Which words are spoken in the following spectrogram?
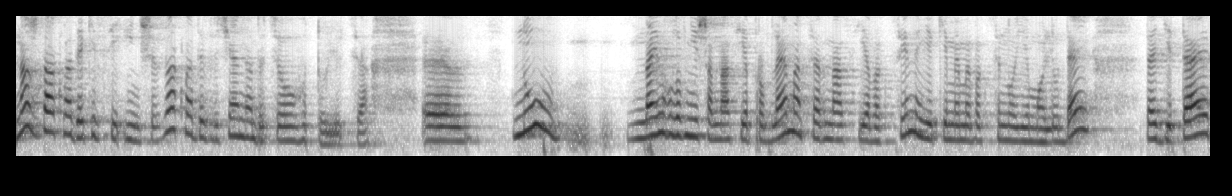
Наш заклад, як і всі інші заклади, звичайно, до цього готуються. Е, Ну, найголовніша в нас є проблема це в нас є вакцини, якими ми вакцинуємо людей та дітей.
